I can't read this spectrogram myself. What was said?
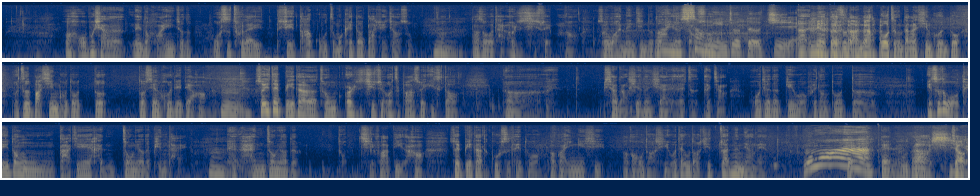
哇！我不晓得那种反应，就是我是出来学打鼓，怎么可以到大学教书？嗯，当时我才二十七岁哦，所以我很年轻都到学校教书。少年就得志哎！啊，没有得志的，那过程当然辛苦很多，我只是把辛苦都都都先忽略掉哈。嗯，所以在北大从二十七岁、二十八岁一直到呃校长卸任下来来来讲，我觉得给我非常多的，也是我推动打击很重要的平台，嗯，很很重要的。启发地的哈，所以北大的故事太多，包括音乐系，包括舞蹈系。我在舞蹈系专任两年，哇，对，对舞蹈系教。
